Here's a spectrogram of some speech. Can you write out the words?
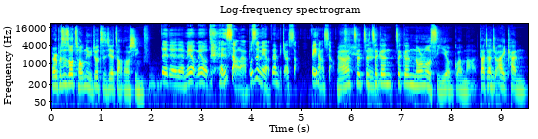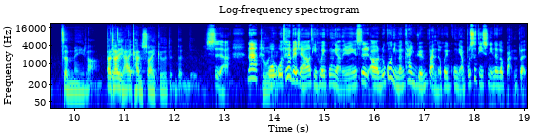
而不是说丑女就直接找到幸福。对对对，没有没有，很少啦，不是没有，但比较少，非常少啊。这这这跟、嗯、这跟 normalcy 也有关嘛，大家就爱看。嗯正妹啦，大家也爱看帅哥等等的。是啊，那我我特别想要提灰姑娘的原因是，呃，如果你们看原版的灰姑娘，不是迪士尼那个版本，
